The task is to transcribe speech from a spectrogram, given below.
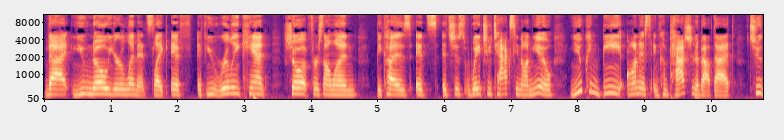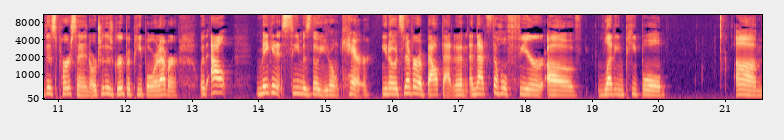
that you know your limits. Like if if you really can't show up for someone because it's it's just way too taxing on you, you can be honest and compassionate about that to this person or to this group of people or whatever without making it seem as though you don't care. You know, it's never about that. And, and that's the whole fear of letting people um,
